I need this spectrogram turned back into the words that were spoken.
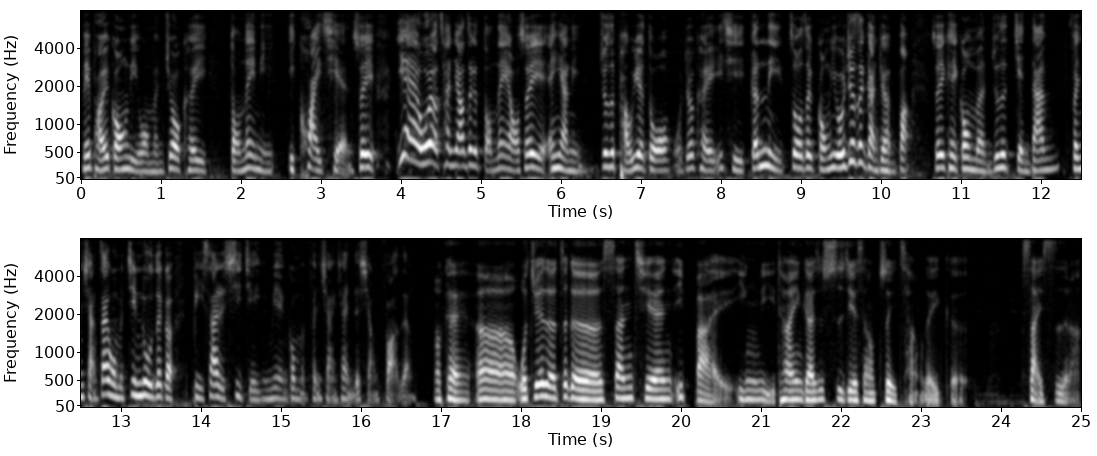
每跑一公里，我们就可以抖内你一块钱，所以耶我有参加这个抖内哦，所以哎呀，你就是跑越多，我就可以一起跟你做这个公益，我觉得这感觉很棒，所以可以跟我们就是简单分享，在我们进入这个比赛的细节里面，跟我们分享一下你的想法，这样。OK，呃，我觉得这个三千一百英里，它应该是世界上最长的一个赛事啦。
